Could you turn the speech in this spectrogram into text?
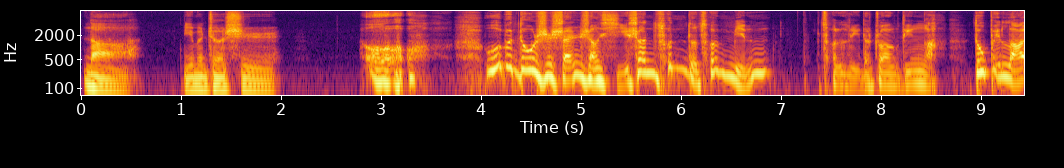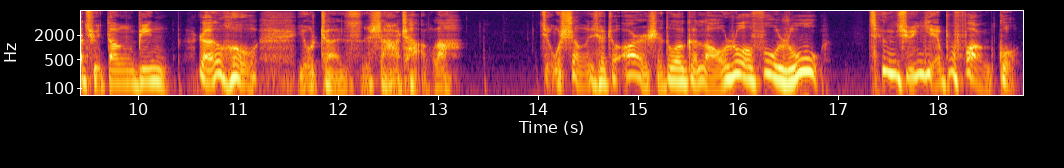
那你们这是？哦，我们都是山上喜山村的村民，村里的壮丁啊都被拉去当兵，然后又战死沙场了，就剩下这二十多个老弱妇孺，清军也不放过。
